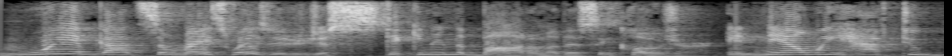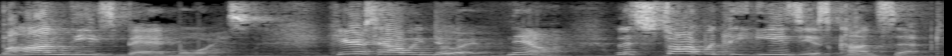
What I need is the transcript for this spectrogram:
we have got some raceways that are just sticking in the bottom of this enclosure. And now we have to bond these bad boys. Here's how we do it. Now, let's start with the easiest concept.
